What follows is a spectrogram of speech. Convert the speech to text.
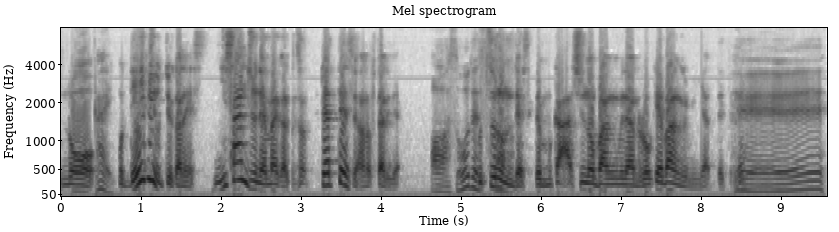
の、はいもうデビューっていうかね、2、30年前からずっとやってるんですよ、あの二人で。ああ、そうですか。映るんですけど、昔の番組であのロケ番組やっててね。へ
